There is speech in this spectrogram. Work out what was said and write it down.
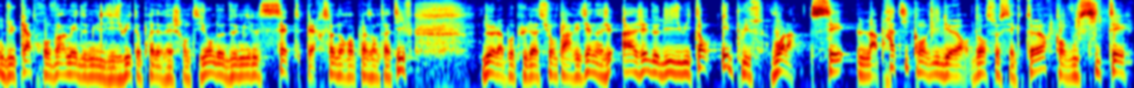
du 4 au 20 mai 2018 auprès d'un échantillon de 2007 personnes représentatives de la population parisienne âgée de 18 ans et plus. Voilà, c'est la pratique en vigueur dans ce secteur. Quand vous citez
